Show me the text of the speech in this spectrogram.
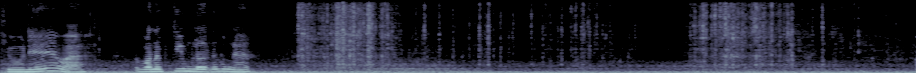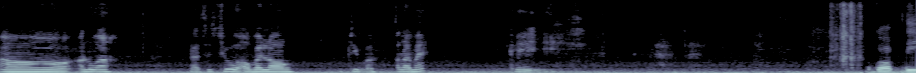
โชว์แน่ว่ะระวังน้ำจิ้มเลอะนะลุงนะ อ๋อเอาลูกอะกระดาษทิชชู่เอาไว้ลองจิ้มอะอร่อยไหมโอเคกรอบดี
